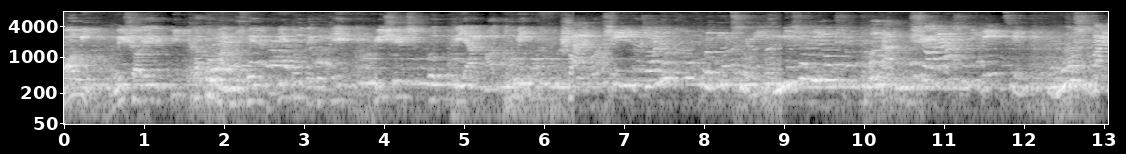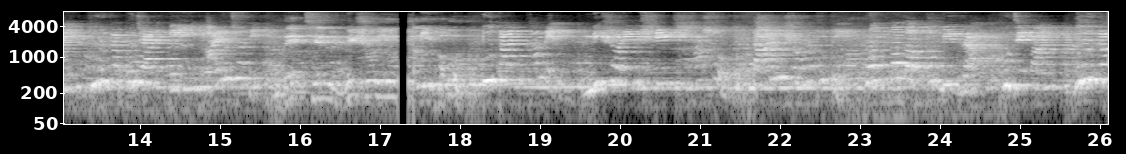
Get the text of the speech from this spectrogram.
মমি মিশরের বিখ্যাত মানুষদের মৃতদেহকে বিশেষ প্রক্রিয়ার মাধ্যমে সেই জ্বলন্ত প্রতিচ্ছবি সরাসরি দেখছেন ঘোষবাড়ি দুর্গাপূজার এই আয়োজনে। দেখছেন মিশরীয় ভবন তুতান খামেন মিশরের শেষ শাসক তারই সমাধিতে প্রত্নতত্ত্ববিদরা খুঁজে পান দুর্গা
